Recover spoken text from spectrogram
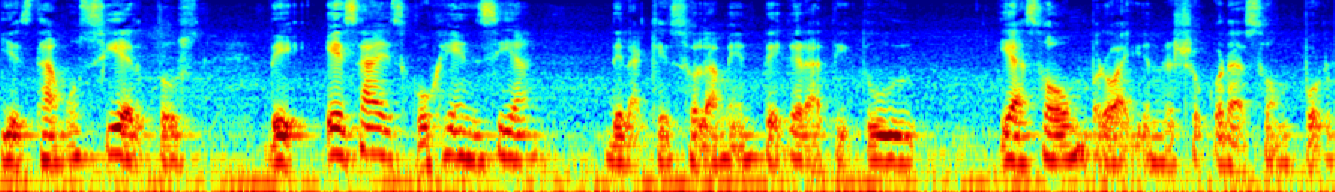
y estamos ciertos de esa escogencia de la que solamente gratitud y asombro hay en nuestro corazón por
